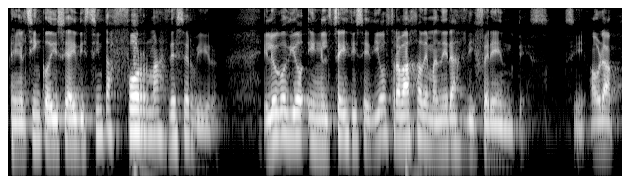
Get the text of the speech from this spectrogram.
En el 5 dice, hay distintas formas de servir. Y luego en el 6 dice, Dios trabaja de maneras diferentes. ¿sí? Ahora,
